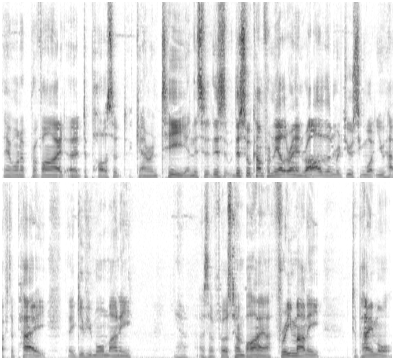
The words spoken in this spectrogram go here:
they want to provide a deposit guarantee. And this is this this will come from the other end. Rather than reducing what you have to pay, they give you more money, you know, as a first home buyer, free money to pay more.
